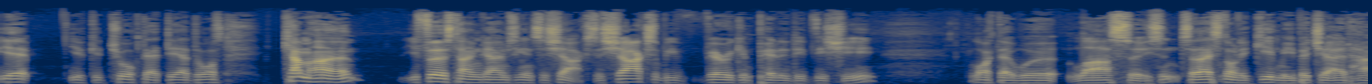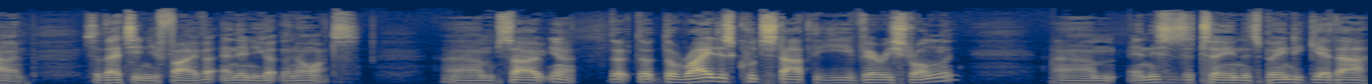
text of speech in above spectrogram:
Yep, you could chalk that down to us. Come home. Your first home games against the Sharks. The Sharks will be very competitive this year, like they were last season. So that's not a give me, but you're at home, so that's in your favour. And then you got the Knights. Um, so you know, the, the, the Raiders could start the year very strongly. Um, and this is a team that's been together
